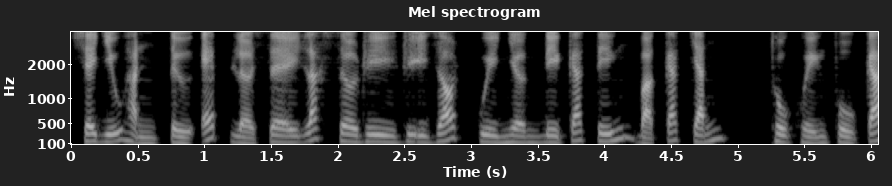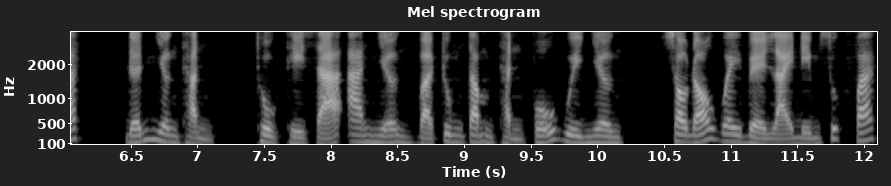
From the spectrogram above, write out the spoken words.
sẽ diễu hành từ FLC Luxury Resort Quy Nhơn đi Cát Tiến và Cát Chánh, thuộc huyện Phù Cát, đến Nhân Thành, thuộc thị xã An Nhơn và trung tâm thành phố Quy Nhơn, sau đó quay về lại điểm xuất phát.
